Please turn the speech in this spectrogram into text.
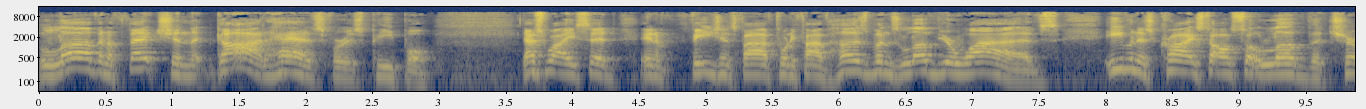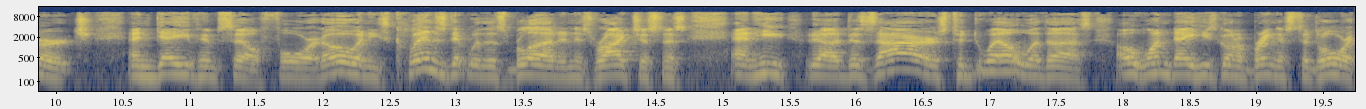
love and affection that God has for his people. That's why he said in Ephesians 5:25, "Husbands love your wives, even as Christ also loved the church and gave himself for it." Oh, and he's cleansed it with his blood and his righteousness, and he uh, desires to dwell with us. Oh, one day he's going to bring us to glory.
